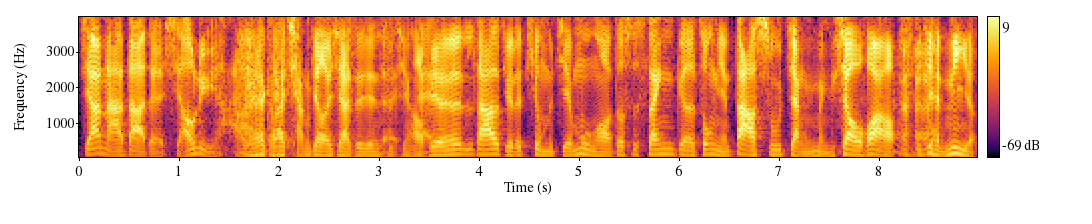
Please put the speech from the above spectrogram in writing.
加拿大的小女孩。哎，赶快强调一下这件事情哈，别人大家都觉得听我们节目哦，都是三个中年大叔讲冷笑话哦，已经很腻了。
